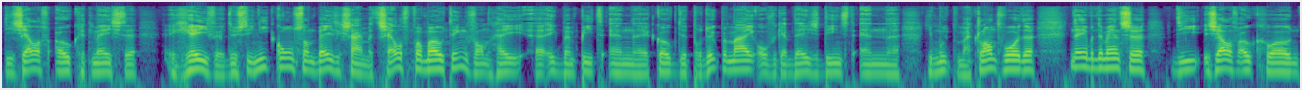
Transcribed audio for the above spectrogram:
die zelf ook het meeste geven. Dus die niet constant bezig zijn met zelfpromoting. Van hey, uh, ik ben Piet en uh, koop dit product bij mij. Of ik heb deze dienst en uh, je moet bij mijn klant worden. Nee, maar de mensen die zelf ook gewoon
